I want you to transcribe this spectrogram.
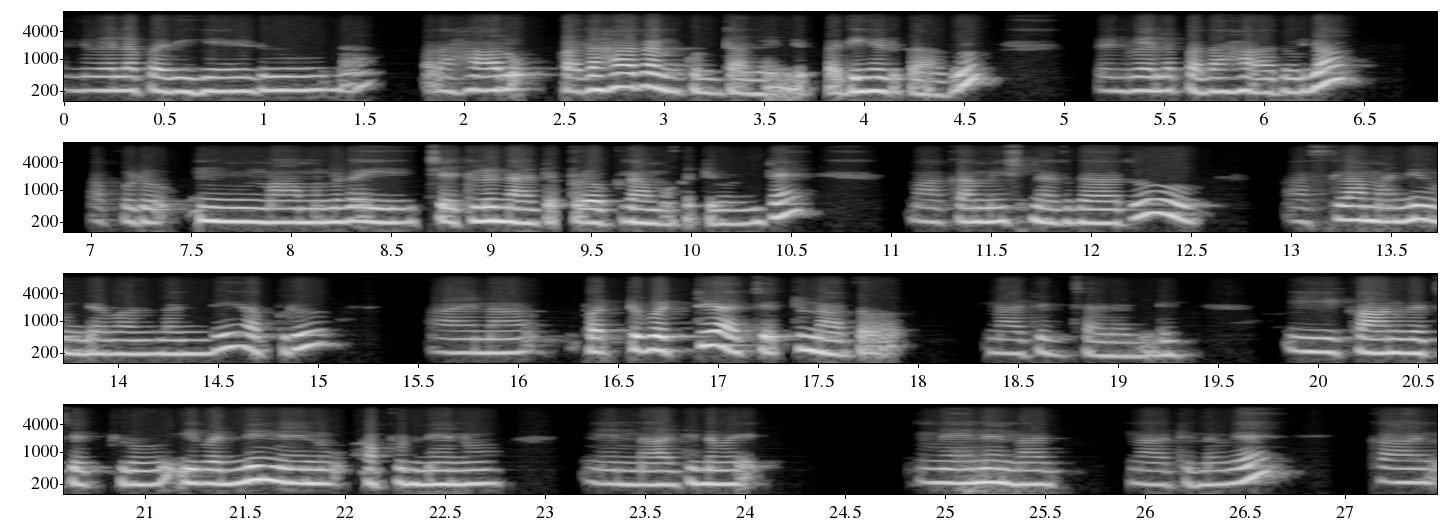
రెండు వేల పదిహేడున పదహారు పదహారు అనుకుంటానండి. పదిహేడు కాదు. రెండు వేల పదహారులో అప్పుడు మామూలుగా ఈ చెట్లు నాటే ప్రోగ్రాం ఒకటి ఉంటే మా కమిషనర్ గారు అస్లాం అని ఉండేవాళ్ళండి. అప్పుడు ఆయన పట్టుబట్టి ఆ చెట్టు నాతో నాటించాడండి. ఈ కానుగ చెట్లు ఇవన్నీ నేను అప్పుడు నేను నేను నాటినవే. నేనే నా నాటినవే. కానీ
